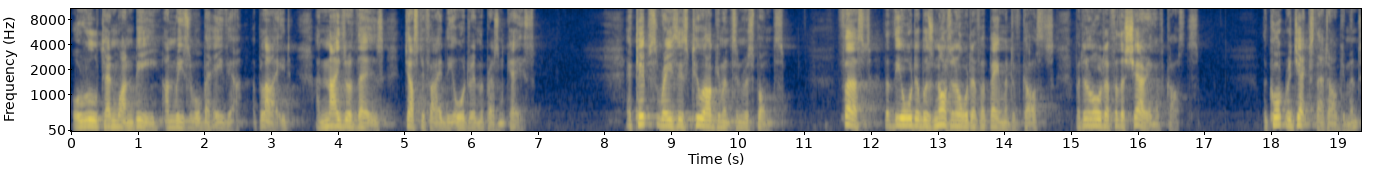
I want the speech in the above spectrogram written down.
or Rule 10.1b, unreasonable behaviour, applied, and neither of those justified the order in the present case. Eclipse raises two arguments in response. First, that the order was not an order for payment of costs, but an order for the sharing of costs. The court rejects that argument.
